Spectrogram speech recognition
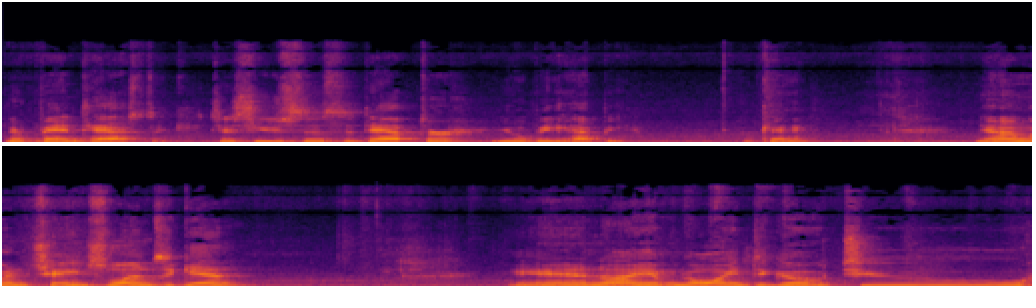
they're fantastic. Just use this adapter, you'll be happy, okay? Now I'm going to change lens again and I am going to go to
